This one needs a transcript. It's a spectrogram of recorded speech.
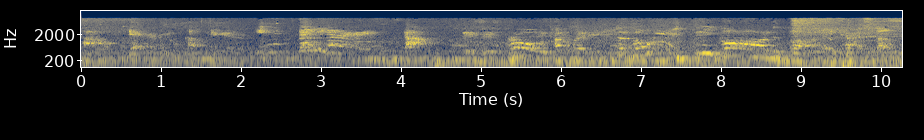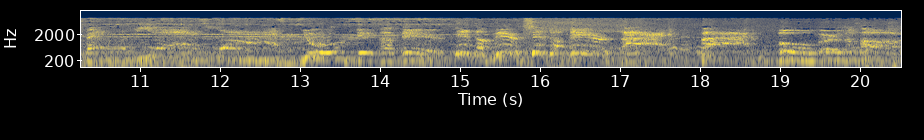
How dare you come here? Invaders! Now, this is troll country. Get away! Be gone! I'll cast a spell. Yes, yes! You disappear! Disappear! Disappear! Back! Over the bar!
